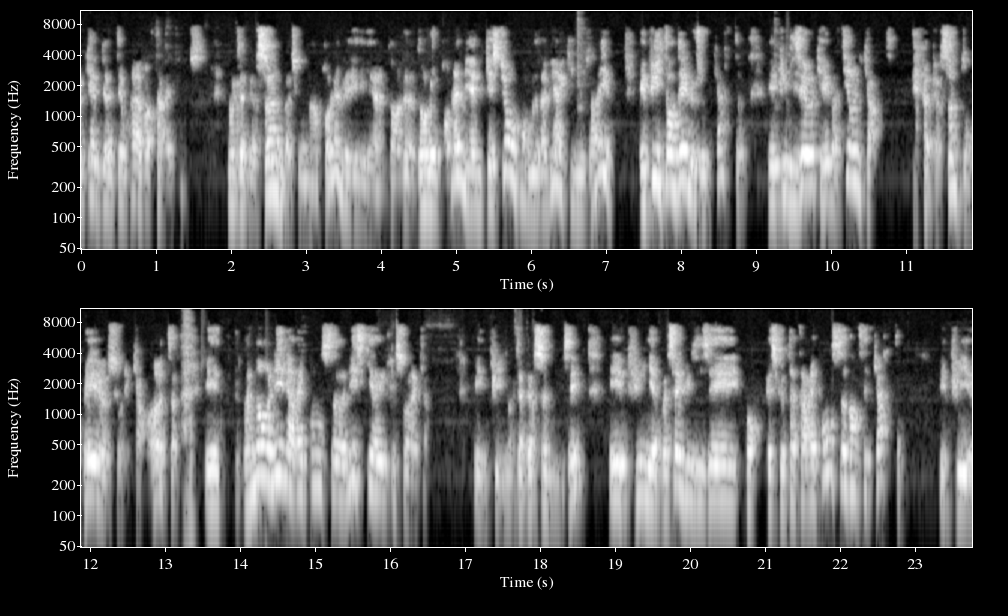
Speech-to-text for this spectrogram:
auquel tu aimerais avoir ta réponse. Donc, la personne, parce qu'on a un problème, et dans le, dans le problème, il y a une question qu'on voudrait bien qu'il nous arrive. Et puis, il tendait le jeu de cartes, et puis il disait, OK, bah, tire une carte et la personne tombait euh, sur les carottes. Et maintenant, lis la réponse, euh, lis ce qu'il y a écrit sur la carte. Et puis, donc la personne lisait. Et puis, après ça, il lui disait, bon, est-ce que tu as ta réponse dans cette carte? Et puis,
